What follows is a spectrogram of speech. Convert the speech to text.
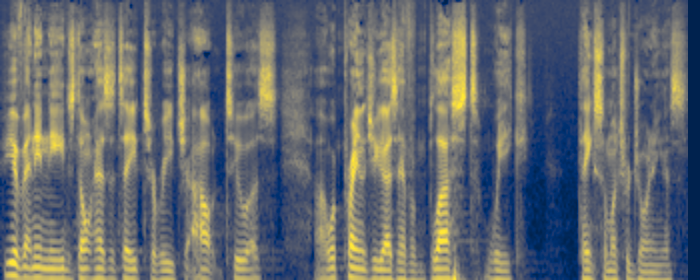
If you have any needs, don't hesitate to reach out to us. Uh, we're praying that you guys have a blessed week. Thanks so much for joining us.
